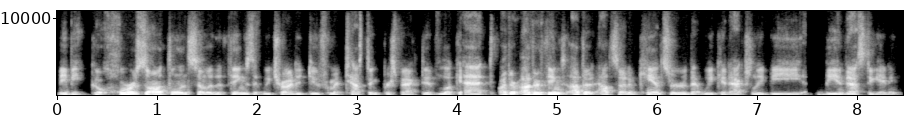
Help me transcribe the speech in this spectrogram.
maybe go horizontal in some of the things that we try to do from a testing perspective. Look at are there other things other outside of cancer that we could actually be be investigating.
